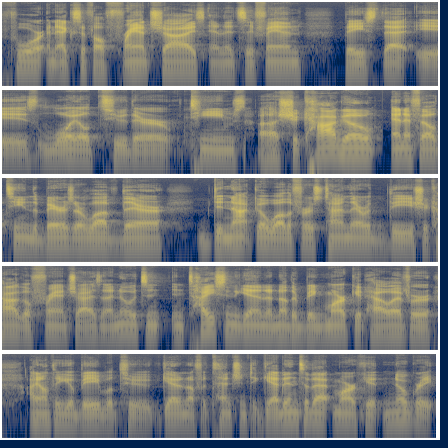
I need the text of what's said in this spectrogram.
for an XFL franchise, and it's a fan base that is loyal to their teams. Uh, Chicago NFL team, the Bears are loved there. Did not go well the first time there with the Chicago franchise. And I know it's enticing to get in another big market. However, I don't think you'll be able to get enough attention to get into that market. No great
